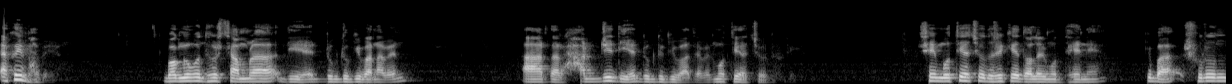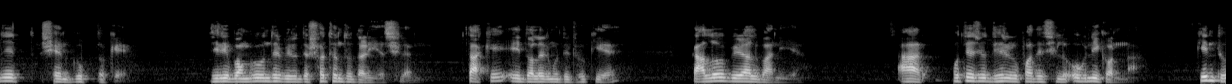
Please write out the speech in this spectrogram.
একইভাবে বঙ্গবন্ধুর চামড়া দিয়ে ডুগডুগি বানাবেন আর তার হাড্ডি দিয়ে ডুগডুগি বাজাবেন মতিয়া চৌধুরী। সেই মতিয়া চৌধুরীকে দলের মধ্যে এনে কিংবা সুরঞ্জিত সেন গুপ্তকে, যিনি বঙ্গবন্ধুর বিরুদ্ধে স্বতন্ত্র দাঁড়িয়েছিলেন, তাকে এই দলের মধ্যে ঢুকিয়ে কালো বিড়াল বানিয়ে, আর মতিয়া চৌধুরীর উপাধি ছিল অগ্নিকন্যা। কিন্তু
